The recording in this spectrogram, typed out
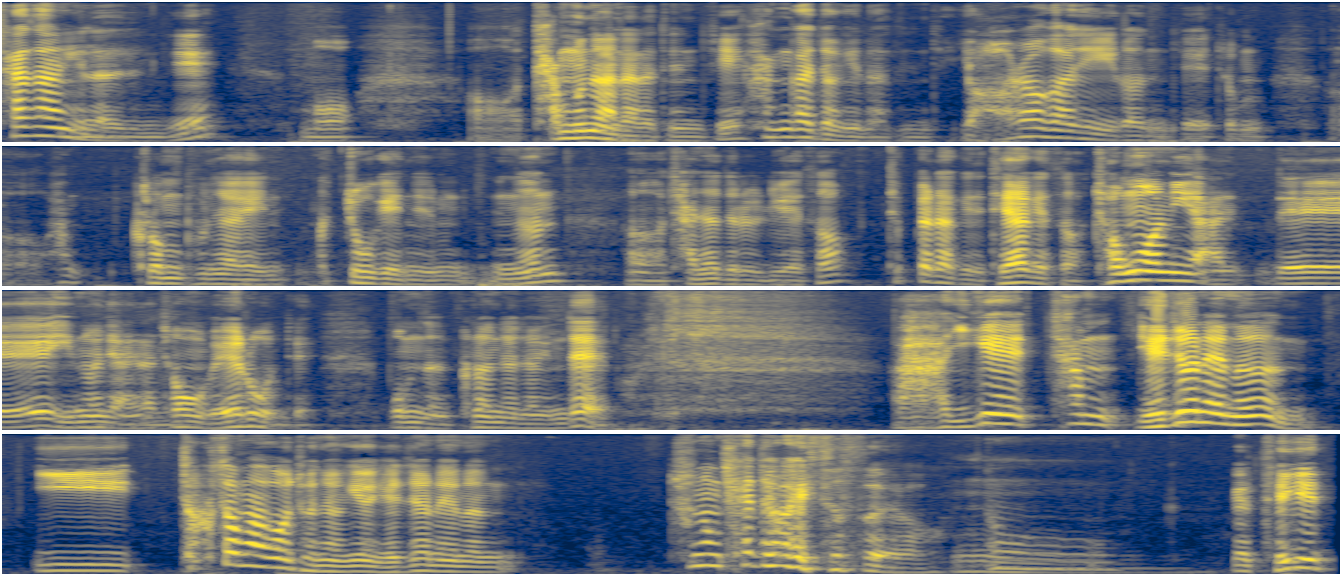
차상이라든지 뭐 어, 다문화라든지 한가정이라든지 여러 가지 이런 이제 좀 어, 한, 그런 분야에 그쪽에 있는 어, 자녀들을 위해서 특별하게 대학에서 정원이 안, 내의 인원이 아니라 정원 외로 이제 뽑는 그런 전형인데 아 이게 참 예전에는 이 특성하고 전형이 예전에는 수능 최저가 있었어요. 음. 어. 그러니까 되게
